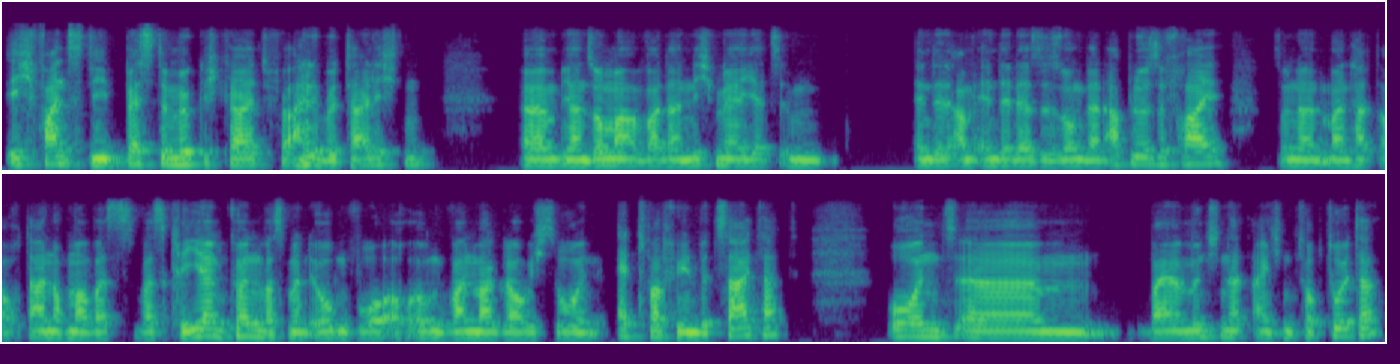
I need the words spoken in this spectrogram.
ich fand es die beste Möglichkeit für alle Beteiligten. Ähm, Jan Sommer war dann nicht mehr jetzt im Ende, am Ende der Saison dann ablösefrei, sondern man hat auch da nochmal was, was kreieren können, was man irgendwo auch irgendwann mal, glaube ich, so in etwa für ihn bezahlt hat. Und ähm, Bayern München hat eigentlich einen Top-Torhüter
